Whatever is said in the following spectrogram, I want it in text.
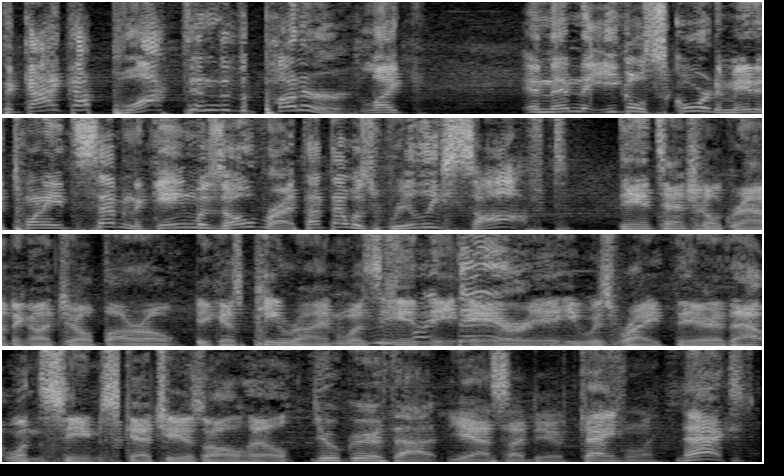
the guy got blocked into the punter, like, and then the Eagles scored and made it twenty eight to seven. The game was over. I thought that was really soft. The intentional grounding on Joe Burrow because Perine was, He was in right the there. area. He was right there. That one seems sketchy as all hell. You agree with that? Yes, I do. Okay, Definitely. Next.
